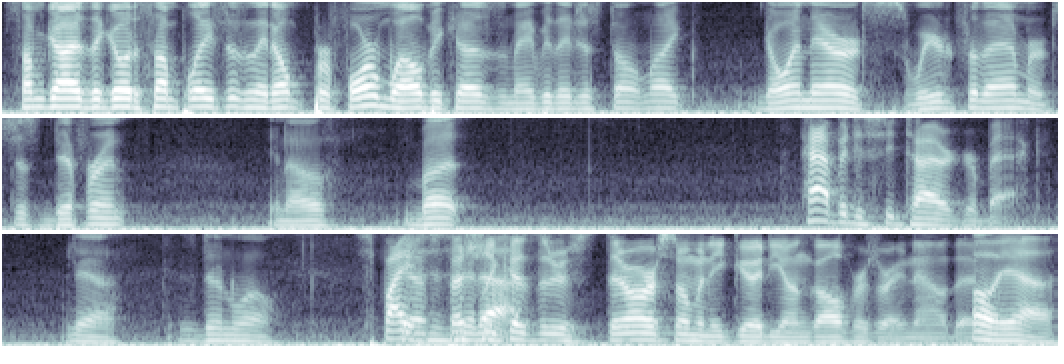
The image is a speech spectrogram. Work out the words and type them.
some guys they go to some places and they don't perform well because maybe they just don't like going there. Or it's weird for them, or it's just different, you know. But Happy to see Tiger back. yeah, he's doing well. Yeah, especially because there's there are so many good young golfers right now that Oh yeah,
